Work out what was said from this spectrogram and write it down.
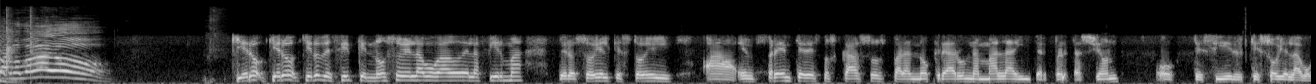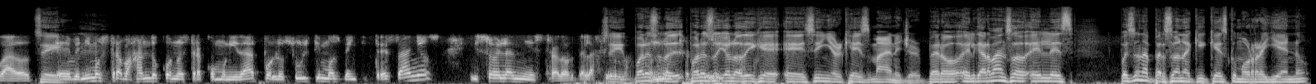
¡Bravo, abogado! Quiero, quiero, quiero decir que no soy el abogado de la firma, pero soy el que estoy ah, enfrente de estos casos para no crear una mala interpretación o decir que soy el abogado. Eh, venimos trabajando con nuestra comunidad por los últimos 23 años y soy el administrador de la firma. Sí, por eso, por eso yo lo dije eh, Senior Case Manager, pero el garbanzo, él es pues una persona aquí que es como relleno,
